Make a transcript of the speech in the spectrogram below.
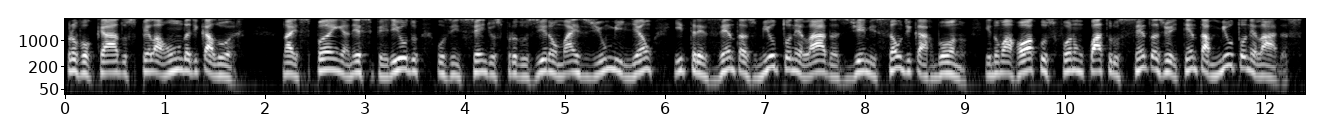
provocados pela onda de calor. Na Espanha, nesse período, os incêndios produziram mais de 1 milhão e 300 mil toneladas de emissão de carbono e no Marrocos foram 480 mil toneladas.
